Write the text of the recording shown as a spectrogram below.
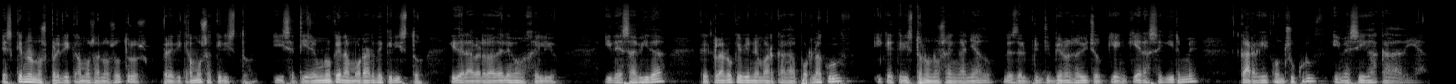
es que no nos predicamos a nosotros, predicamos a Cristo, y se tiene uno que enamorar de Cristo y de la verdad del Evangelio, y de esa vida que claro que viene marcada por la cruz y que Cristo no nos ha engañado. Desde el principio nos ha dicho, quien quiera seguirme, cargue con su cruz y me siga cada día.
